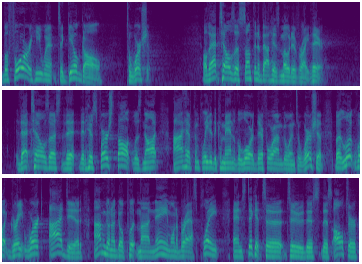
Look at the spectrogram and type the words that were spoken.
before he went to Gilgal to worship. Well, that tells us something about his motive right there. That tells us that, that his first thought was not, I have completed the command of the Lord, therefore I'm going to worship. But look what great work I did. I'm going to go put my name on a brass plate and stick it to, to this, this altar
